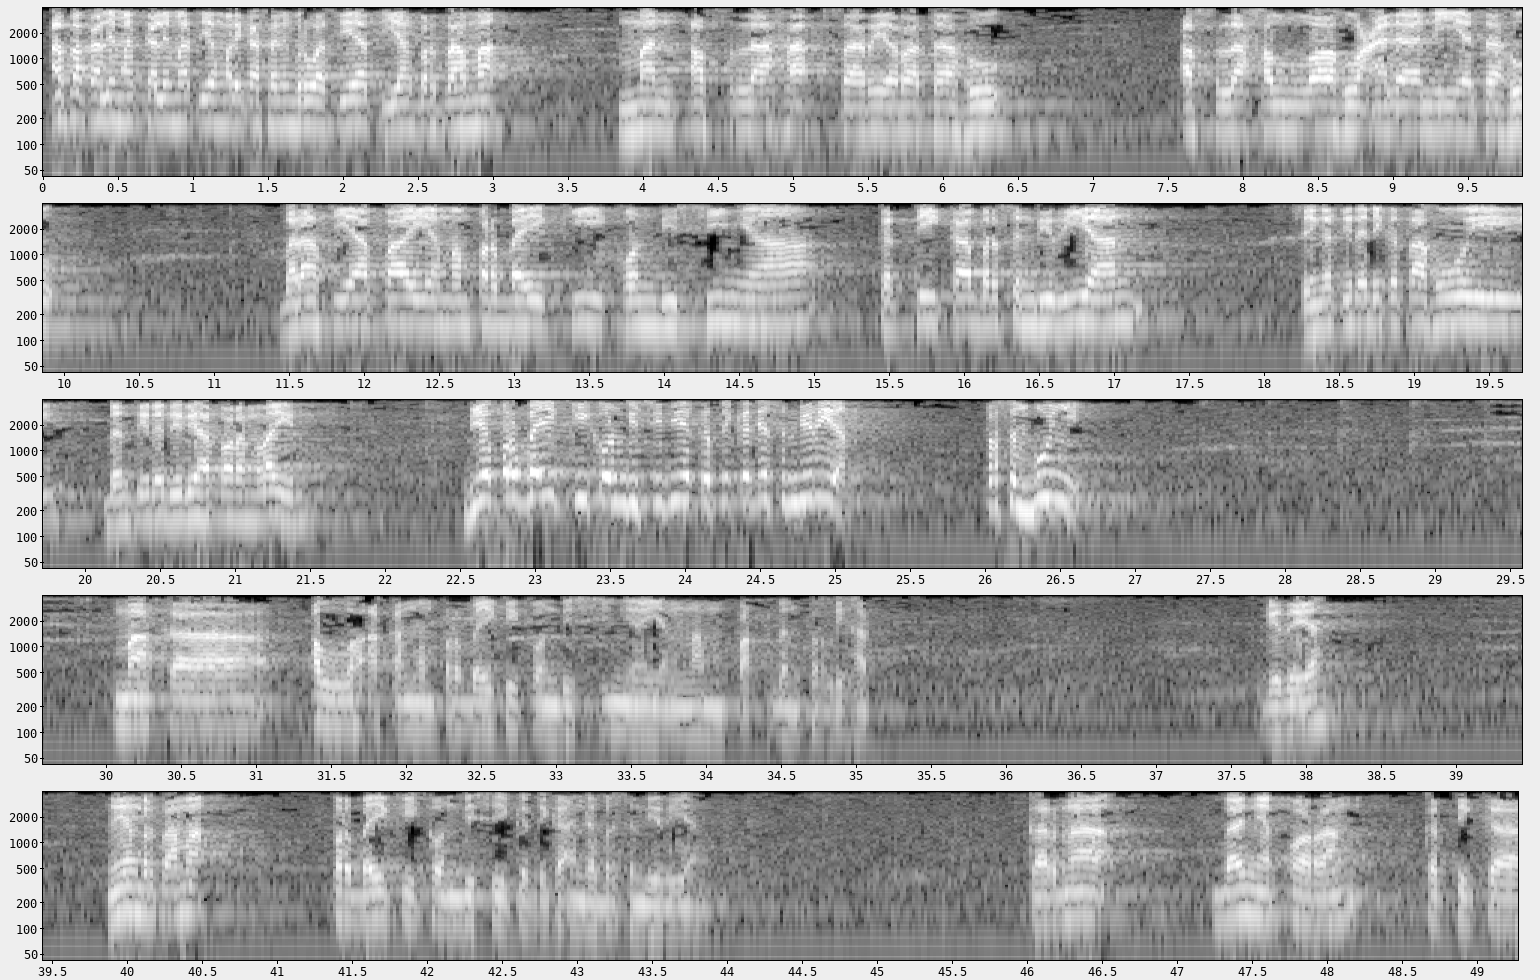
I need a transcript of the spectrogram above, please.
Apa kalimat-kalimat yang mereka saling berwasiat? Yang pertama, man aslaha sariratahu aslahallahu ala niyatahu. Barang siapa yang memperbaiki kondisinya ketika bersendirian sehingga tidak diketahui dan tidak dilihat orang lain, dia perbaiki kondisi dia ketika dia sendirian, tersembunyi, maka Allah akan memperbaiki kondisinya yang nampak dan terlihat. Gitu ya. Ini yang pertama, perbaiki kondisi ketika Anda bersendirian. Karena banyak orang ketika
